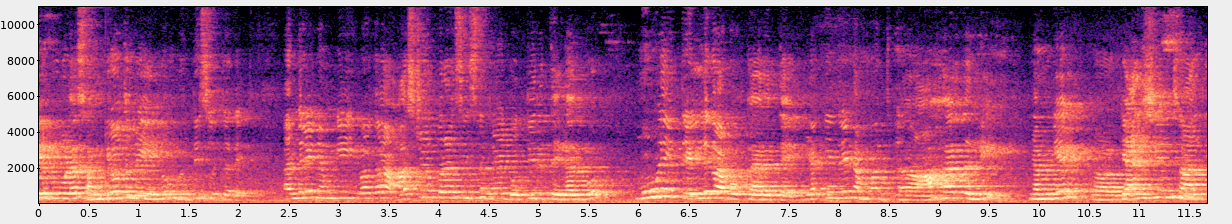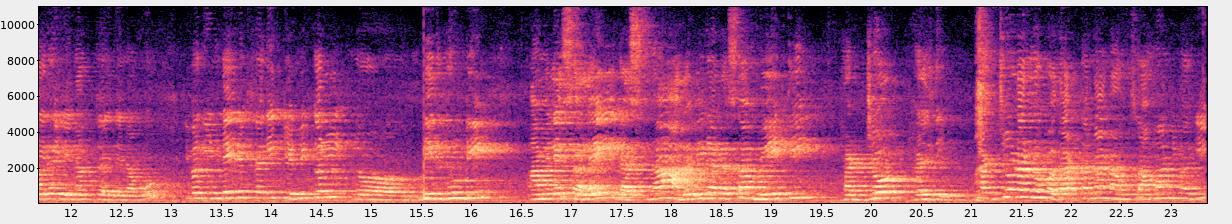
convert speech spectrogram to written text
ಎಲುಬುಗಳ ಸಂಯೋಜನೆಯನ್ನು ವೃದ್ಧಿಸುತ್ತದೆ. ಅಂದ್ರೆ ನಮಗೆ ಇವಾಗ ಆಸ್ಟಿಯೋಪರಾಸಿಸ್ ಅಂದ್ರೆ ಗೊತ್ತಿರುತ್ತೆ ಎಲ್ಲರಿಗೂ. ಮೂಳೆ ತೆಳ್ಳಗಾಗೋಗ್ತಾ ಇರುತ್ತೆ. ಯಾಕೆಂದ್ರೆ ನಮ್ಮ ಆಹಾರದಲ್ಲಿ ನಮಗೆ ಕ್ಯಾಲ್ಸಿಯಂ ಸಾಲ್ದಿರ ಏನಾಗ್ತಾ ಇದೆ ನಾವು? ಇವಾಗ ಇಂಡೈರೆಕ್ಟ್ ಆಗಿ ಕೆಮಿಕಲ್ ನಿರ್ಗುಂಡಿ, ಆಮೇಲೆ ಸಲೈ, ರಸ್ನ ಅಲವಿರ ರಸ, ಮೇತಿ ಹಡ್ಜೋಡ್ ಹಳದಿ. ಹಡ್ಜೋಡ್ ಅನ್ನೋ ಪದಾರ್ಥನ ನಾವು ಸಾಮಾನ್ಯವಾಗಿ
